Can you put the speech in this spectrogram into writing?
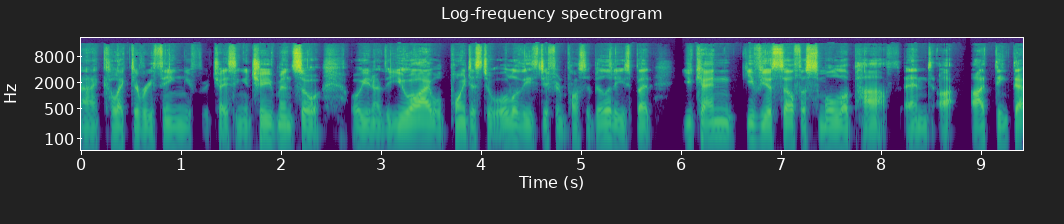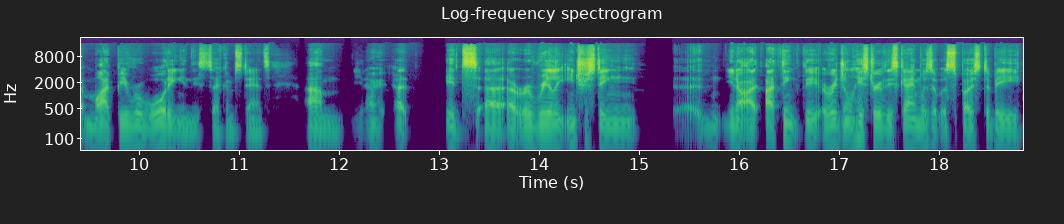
uh, collect everything if we're chasing achievements or or you know the UI will point us to all of these different possibilities, but you can give yourself a smaller path, and I, I think that might be rewarding in this circumstance. Um, you know, uh, it's a, a really interesting. Uh, you know, I, I, think the original history of this game was it was supposed to be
